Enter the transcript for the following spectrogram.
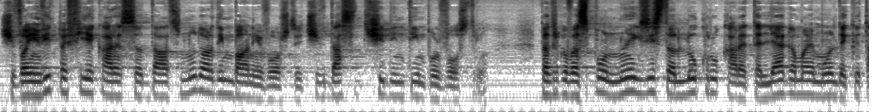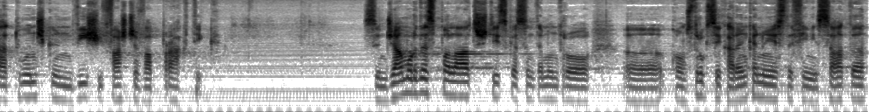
Și vă invit pe fiecare să dați nu doar din banii voștri, ci dați și din timpul vostru. Pentru că vă spun, nu există lucru care te leagă mai mult decât atunci când vii și faci ceva practic. Sunt geamuri de spălat, știți că suntem într-o uh, construcție care încă nu este finisată,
